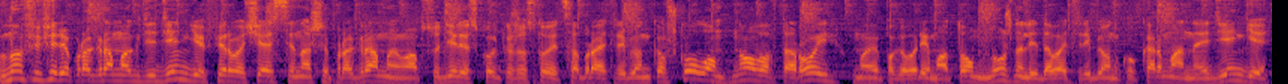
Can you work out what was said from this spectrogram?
Вновь в эфире программа «Где деньги?». В первой части нашей программы мы обсудили, сколько же стоит собрать ребенка в школу. Ну а во второй мы поговорим о том, нужно ли давать ребенку карманные деньги,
